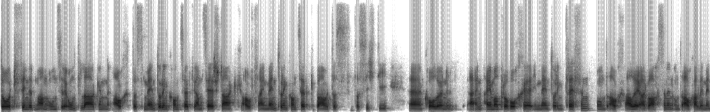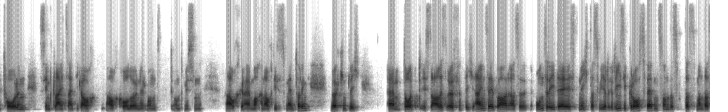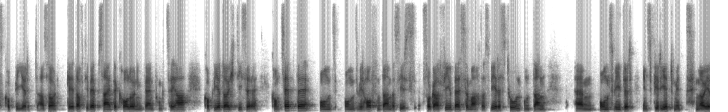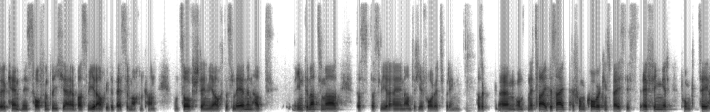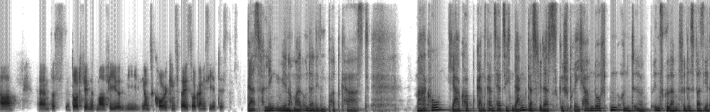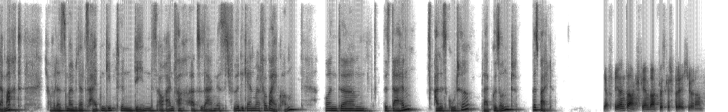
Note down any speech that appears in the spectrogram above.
Dort findet man unsere Unterlagen, auch das Mentoring-Konzept. Wir haben sehr stark auf ein Mentoring-Konzept gebaut, dass, dass sich die äh, Co-Learner ein, einmal pro Woche im Mentoring treffen und auch alle Erwachsenen und auch alle Mentoren sind gleichzeitig auch, auch Co-Learner und, und müssen auch, äh, machen auch dieses Mentoring wöchentlich. Ähm, dort ist alles öffentlich einsehbar. Also unsere Idee ist nicht, dass wir riesig groß werden, sondern dass, dass man das kopiert. Also geht auf die Webseite colearningbern.ch, kopiert euch diese Konzepte und, und wir hoffen dann, dass ihr es sogar viel besser macht, als wir es tun und dann ähm, uns wieder inspiriert mit neuer Erkenntnis, hoffentlich, äh, was wir auch wieder besser machen kann. Und so verstehen wir auch, das Lernen hat international dass, dass wir einander hier vorwärts bringen. Also, ähm, und eine zweite Seite vom Coworking Space ist effinger.ch. Ähm, das, dort findet man viel, wie, wie unser Coworking Space organisiert ist. Das verlinken wir nochmal unter diesem Podcast. Marco, Jakob, ganz, ganz herzlichen Dank, dass wir das Gespräch haben durften und äh, insgesamt für das, was ihr da macht. Ich hoffe, dass es mal wieder Zeiten gibt, in denen es auch einfacher zu sagen ist, ich würde gerne mal vorbeikommen. Und ähm, bis dahin alles Gute, bleib gesund, bis bald. Ja, vielen Dank. Vielen Dank fürs Gespräch, Jöran.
